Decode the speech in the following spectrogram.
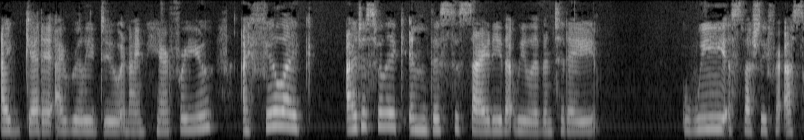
I get it. I really do. And I'm here for you. I feel like, I just feel like in this society that we live in today, we, especially for us,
